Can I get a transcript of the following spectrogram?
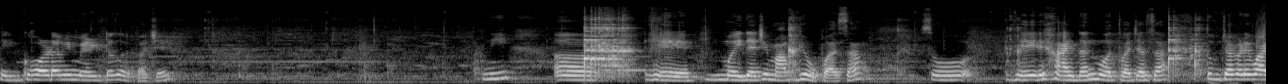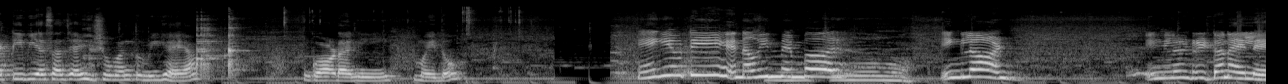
हे गोड आमी मेल्ट करपाचे. आनी हे मैद्याचे माप घेवपा आसा सो हे आयदन म्हत्वाचें आसा तुमच्या कडेन वाटी बी आसा ज्या हिशोबान तुमी घेया. गोड आनी मैदो. हे गिवटी हे नवीन मेंबर इंग्लंड. इंग्लंड रिटर्न आयले.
